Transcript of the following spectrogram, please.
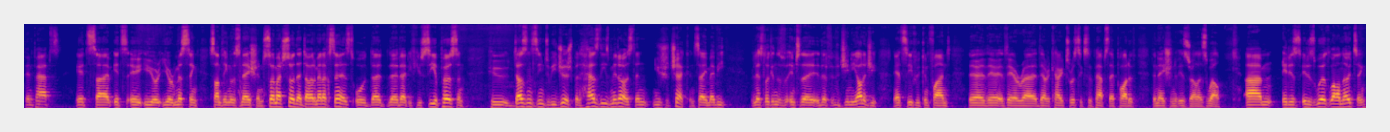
then perhaps it's, uh, it's, uh, you're, you're missing something in this nation. So much so that David Melech says, or that, that, that if you see a person who doesn't seem to be Jewish but has these midos, then you should check and say maybe Let's look into, the, the, the, genealogy. Let's see if we can find their, their, their, uh, their characteristics, of perhaps they're part of the nation of Israel as well. Um, it, is, it is worthwhile noting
